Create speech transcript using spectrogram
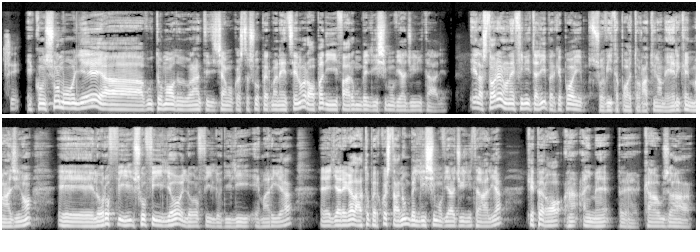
Sì. E con sua moglie ha avuto modo durante diciamo, questa sua permanenza in Europa di fare un bellissimo viaggio in Italia. E la storia non è finita lì perché poi sua vita poi è tornato in America, immagino, e fi- suo figlio, il loro figlio di Lee e Maria, eh, gli ha regalato per quest'anno un bellissimo viaggio in Italia che però, eh, ahimè, per causa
